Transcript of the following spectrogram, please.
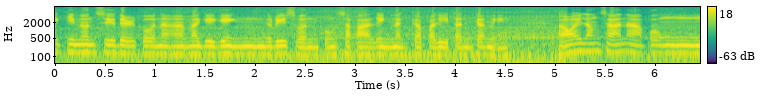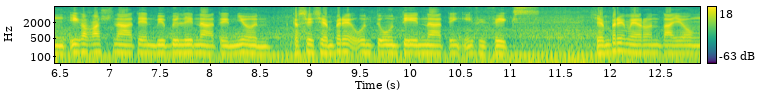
ikinonsider ko na magiging reason kung sakaling nagkapalitan kami. Okay lang sana kung ikakash natin bibili natin yun. Kasi syempre unti-untiin nating i-fix syempre meron tayong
